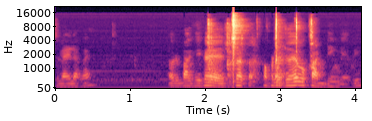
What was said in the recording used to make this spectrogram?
सिलाई लगाए। और बाकी का एक्स्ट्रा कपड़ा जो है वो काट देंगे अभी।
